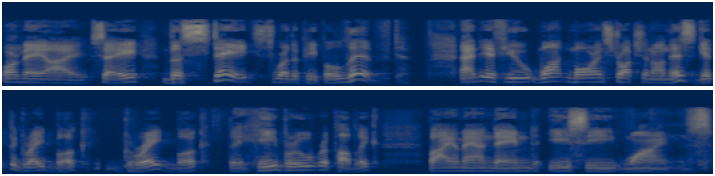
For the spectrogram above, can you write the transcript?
or may I say, the states where the people lived. And if you want more instruction on this, get the great book, great book, The Hebrew Republic, by a man named E.C. Wines.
